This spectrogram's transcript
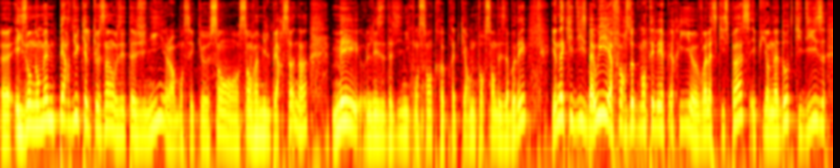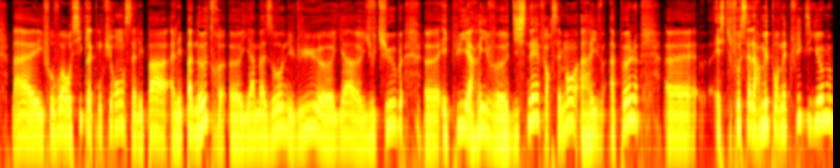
euh, et ils en ont même perdu quelques-uns aux États-Unis. Alors bon, c'est que 100, 120 000 personnes, hein. mais les États-Unis concentrent près de 40% des abonnés. Il y en a qui disent, bah oui, à force d'augmenter les prix, voilà ce qui se passe. Et puis il y en a d'autres qui disent, bah il faut voir aussi que la concurrence, elle n'est pas, pas neutre. Il y a Amazon, Hulu, il y a YouTube, et puis arrive Disney, forcément arrive Apple. Euh, est-ce qu'il faut s'alarmer pour Netflix, Guillaume?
